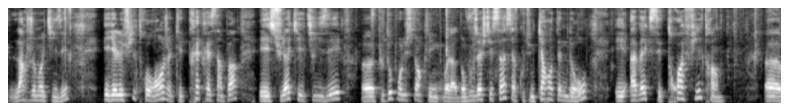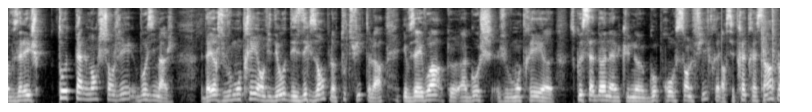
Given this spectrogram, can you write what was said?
largement utilisée. Et il y a le filtre orange qui est très très sympa. Et celui-là qui est utilisé euh, plutôt pour du snorkeling. Voilà, donc vous achetez ça, ça coûte une quarantaine d'euros. Et avec ces trois filtres, euh, vous allez totalement changer vos images. D'ailleurs, je vais vous montrer en vidéo des exemples tout de suite là. Et vous allez voir qu'à gauche, je vais vous montrer euh, ce que ça donne avec une GoPro sans le filtre. Alors c'est très très simple.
